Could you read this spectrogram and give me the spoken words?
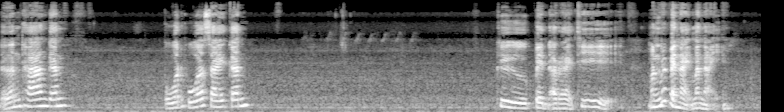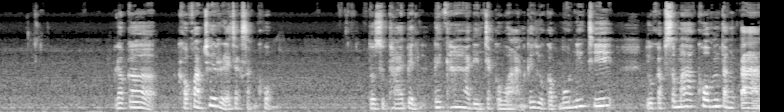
เดินทางกัน ปวดหัวใส่กัน คือเป็นอะไรที่มันไม่ไปไหนมาไหน แล้วก็ขอความช่วยเหลือจากสังคม ตัวสุดท้ายเป็นได้ค่าดินจักรวาลก็อยู่กับมูลนิธิอยู่กับสมาคมต่าง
